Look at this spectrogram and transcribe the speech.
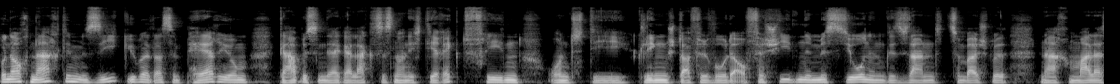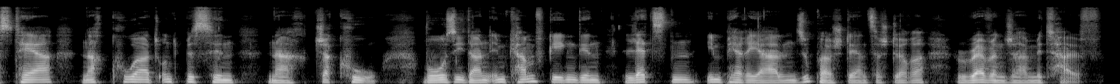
Und auch nach dem Sieg über das Imperium gab es in der Galaxis noch nicht direkt Frieden und die Klingenstaffel wurde auf verschiedene Missionen gesandt, zum Beispiel nach Malaster, nach Kuat und bis hin nach Jakku, wo sie dann im Kampf gegen den letzten imperialen Supersternzerstörer Revenger mithalf.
